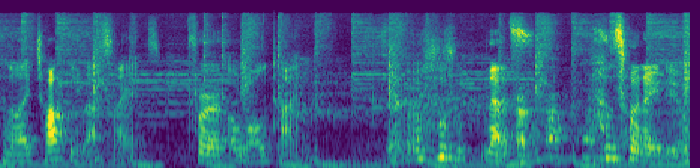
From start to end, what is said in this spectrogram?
and I like talking about science for a long time. So that's, that's what I do. do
